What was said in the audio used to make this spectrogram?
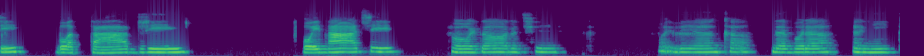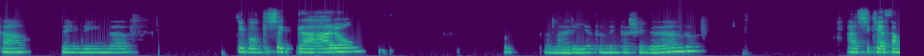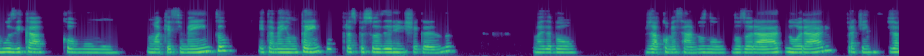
noite, boa tarde. Oi, Nath. Oi, Dorothy. Oi, Bianca, Débora, Anitta, bem-vindas. Que bom que chegaram. A Maria também está chegando. Acho que essa música como um, aquecimento e também um tempo para as pessoas irem chegando. Mas é bom já começarmos no, nos horário, no horário, para quem já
